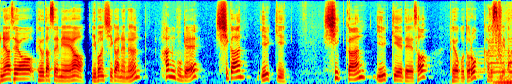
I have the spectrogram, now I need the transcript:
안녕하세요. 배우다쌤이에요. 이번 시간에는 한국의 시간 읽기, 시간 읽기에 대해서 배워보도록 하겠습니다.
